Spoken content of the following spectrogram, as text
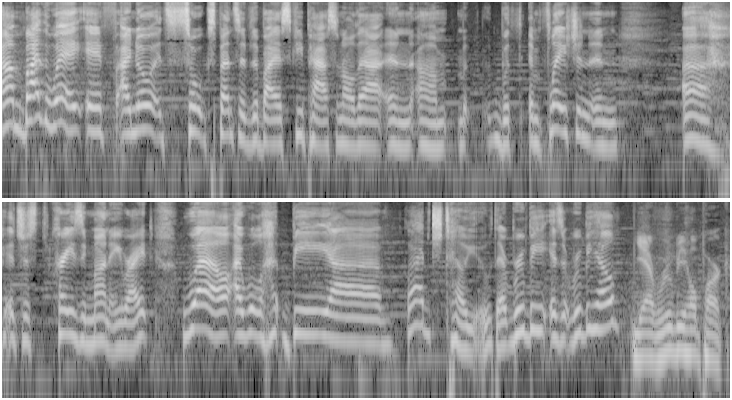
Um, by the way, if I know it's so expensive to buy a ski pass and all that, and um, with inflation and uh, it's just crazy money, right? Well, I will be uh, glad to tell you that Ruby is it Ruby Hill? Yeah, Ruby Hill Park.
